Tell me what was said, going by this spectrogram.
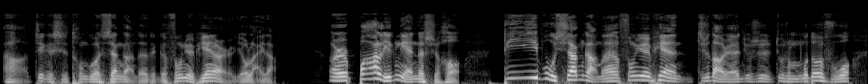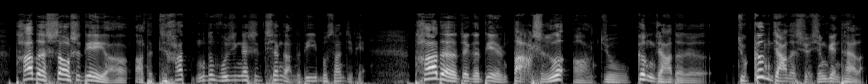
啊，这个是通过香港的这个风月片而由来的。而八零年的时候，第一部香港的风月片指导人就是就是摩登福，他的邵氏电影啊，他他摩登福应该是香港的第一部三级片，他的这个电影《打蛇》啊，就更加的就更加的血腥变态了。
